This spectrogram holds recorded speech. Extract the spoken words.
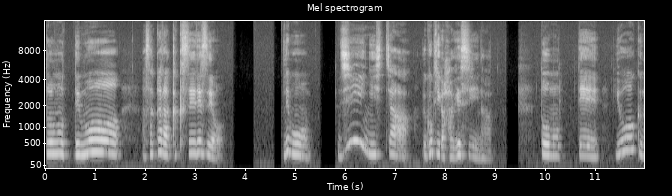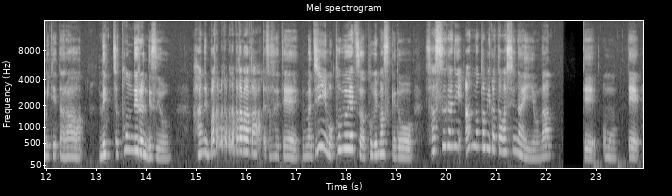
と思っても朝から覚醒ですよ。でも G にしちゃ動きが激しいなと思ってよーく見てたらめっちゃ飛んでるんですよ。羽バタバタバタバタバタバタってさせて、まあ、G も飛ぶやつは飛びますけど、さすがにあんな飛び方はしないよなって思って、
